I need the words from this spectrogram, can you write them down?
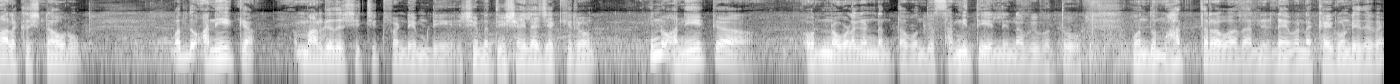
ಬಾಲಕೃಷ್ಣ ಅವರು ಮತ್ತು ಅನೇಕ Margadarsi chit fund M D Shrimati Shailaja Kiran. ಇನ್ನೂ ಅನೇಕ ಅವ್ರನ್ನ ಒಳಗೊಂಡಂಥ ಒಂದು ಸಮಿತಿಯಲ್ಲಿ ನಾವು ಇವತ್ತು ಒಂದು ಮಹತ್ತರವಾದ ನಿರ್ಣಯವನ್ನು ಕೈಗೊಂಡಿದ್ದೇವೆ.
